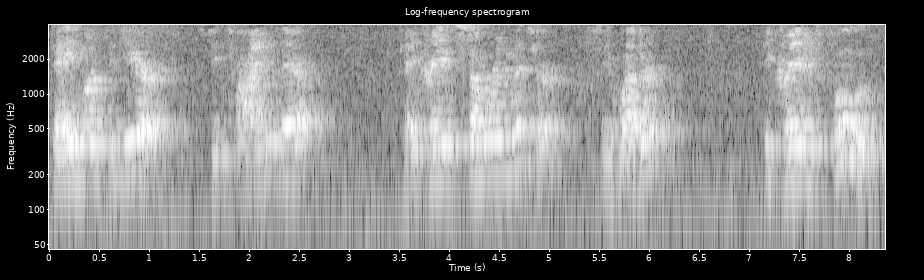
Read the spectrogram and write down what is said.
day, month, and year. See time there? Okay, created summer and winter. See weather? He created food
